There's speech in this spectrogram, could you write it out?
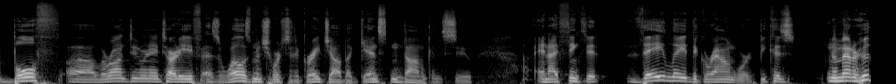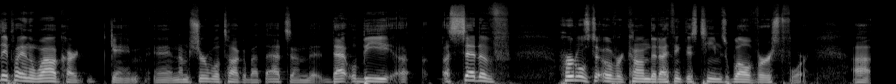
both uh, Laurent Duvernay Tardif as well as Mitch Schwartz did a great job against Ndamukong Suh. And I think that they laid the groundwork because no matter who they play in the wild card game, and I'm sure we'll talk about that some, that, that will be a, a set of hurdles to overcome that I think this team's well versed for. Uh,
